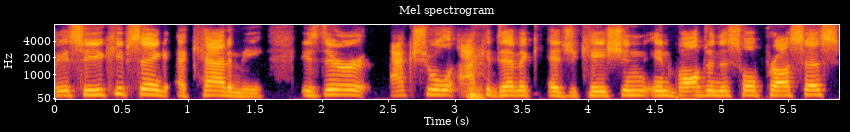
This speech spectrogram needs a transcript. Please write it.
Okay, so you keep saying academy. Is there actual academic education involved in this whole process?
